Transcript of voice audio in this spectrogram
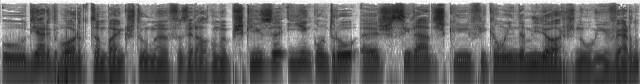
O Diário de Bordo também costuma fazer alguma pesquisa e encontrou as cidades que ficam ainda melhores no inverno.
